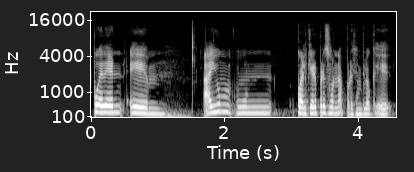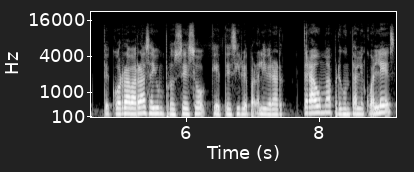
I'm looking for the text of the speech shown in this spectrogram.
pueden, em, hay un, un, cualquier persona, por ejemplo, que te corra barras, hay un proceso que te sirve para liberar trauma, pregúntale cuál es.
